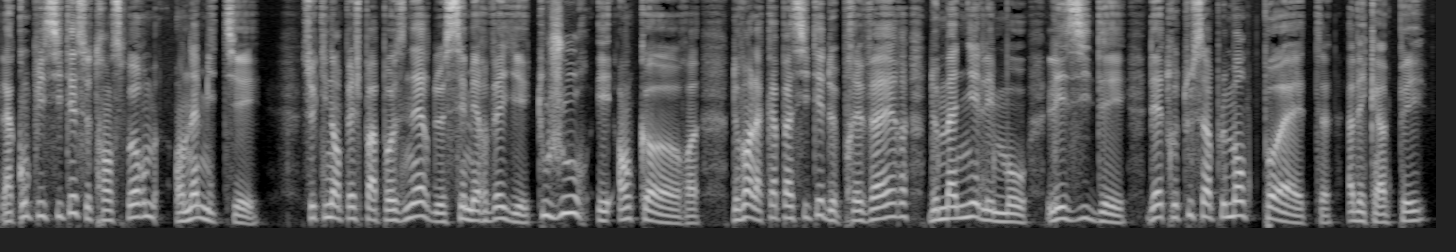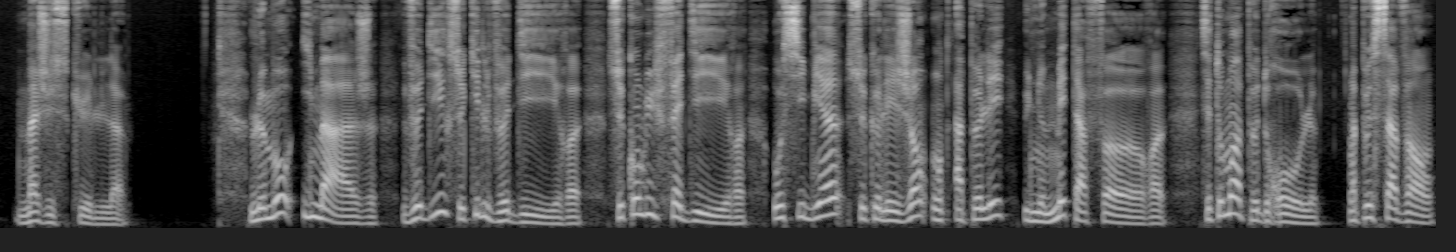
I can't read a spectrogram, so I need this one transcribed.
la complicité se transforme en amitié, ce qui n'empêche pas Posner de s'émerveiller toujours et encore devant la capacité de Prévert de manier les mots, les idées, d'être tout simplement poète avec un P majuscule. Le mot image veut dire ce qu'il veut dire, ce qu'on lui fait dire, aussi bien ce que les gens ont appelé une métaphore. C'est au moins un peu drôle, un peu savant,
